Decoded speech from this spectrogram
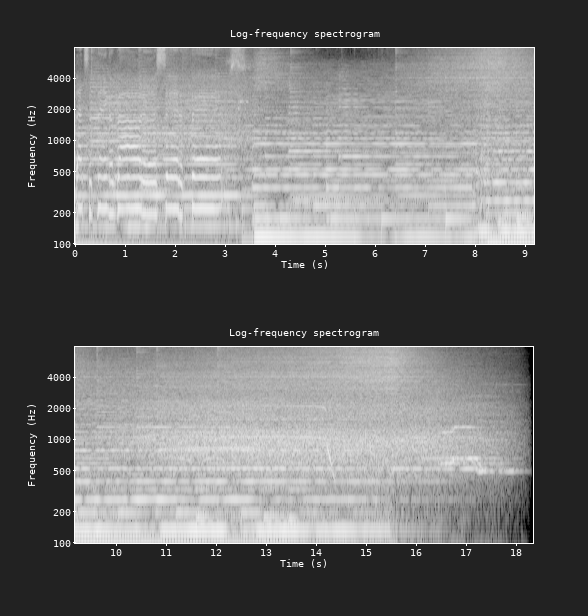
That's the thing about illicit affairs.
